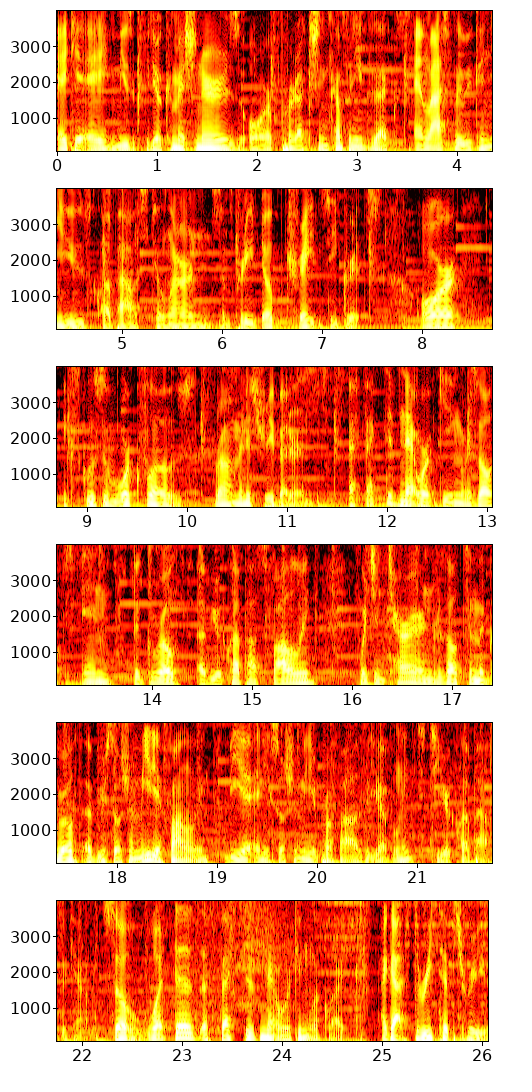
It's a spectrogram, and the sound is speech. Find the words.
aka music video commissioners or production company execs. And lastly, we can use Clubhouse to learn some pretty dope trade secrets or exclusive workflows from industry veterans. Effective networking results in the growth of your Clubhouse following, which in turn results in the growth of your social media following via any social media profiles that you have linked to your Clubhouse account. So what does effective networking look like? I got three tips for you.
